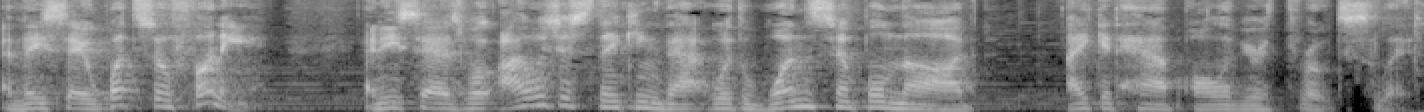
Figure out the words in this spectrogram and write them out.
And they say, What's so funny? And he says, Well, I was just thinking that with one simple nod, I could have all of your throats slit.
